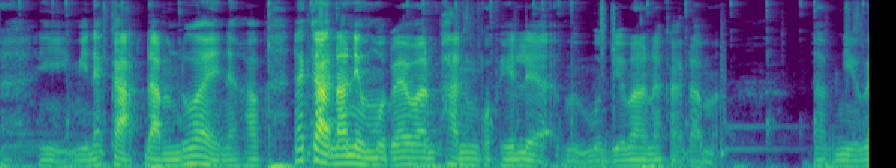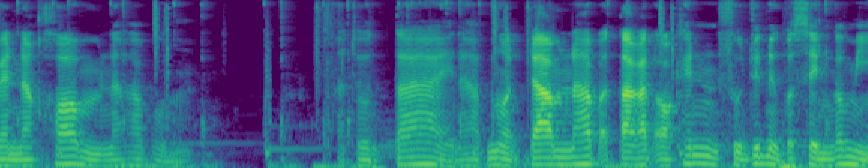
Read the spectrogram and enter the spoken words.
อะนี่มีหน้ากากดำด้วยนะครับหน้ากากดำเนี่ยหมดไปวันพันกว่าเพชรเลยอะหมดเยอะมากหน้ากากดำอะนะครับนี่แว่นนักคอมนะครับผมอา โจนใต้นะครับ หนวดดำนะครับ อัตราการออกแค่0.1%ก็มี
